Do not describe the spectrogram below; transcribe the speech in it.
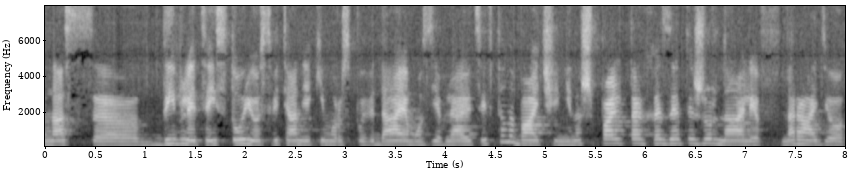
нас е, дивляться історії освітян, які ми розповідаємо, з'являються і в телебаченні, на шпальтах газети, журналів, на радіо.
